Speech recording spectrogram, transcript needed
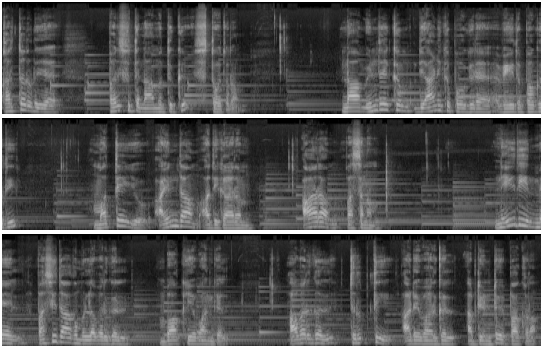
கர்த்தருடைய பரிசுத்த நாமத்துக்கு ஸ்தோத்திரம். நாம் இன்றைக்கும் தியானிக்க போகிற வேத பகுதி மத்தேயு ஐந்தாம் அதிகாரம் ஆறாம் வசனம். நீதியின் மேல் பசிதாகமுள்ளவர்கள் பாக்கியவான்கள் அவர்கள் திருப்தி அடைவார்கள் அப்படின்ட்டு பார்க்குறோம்.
